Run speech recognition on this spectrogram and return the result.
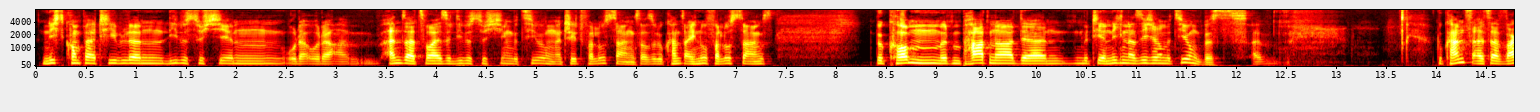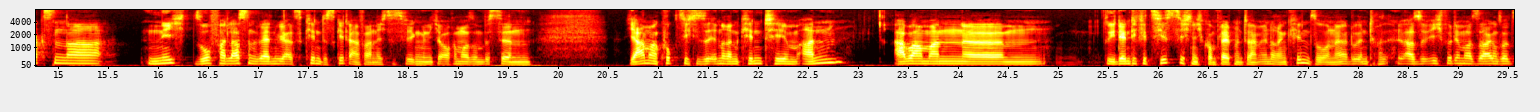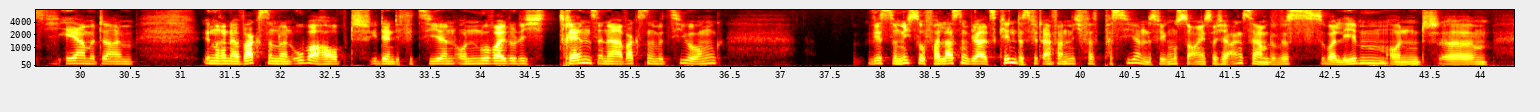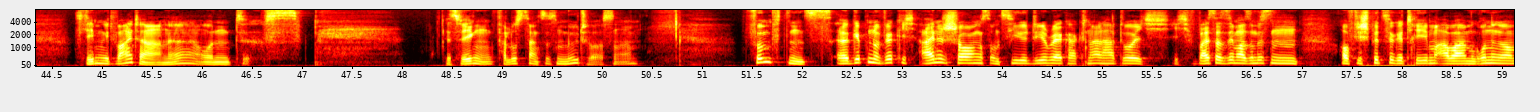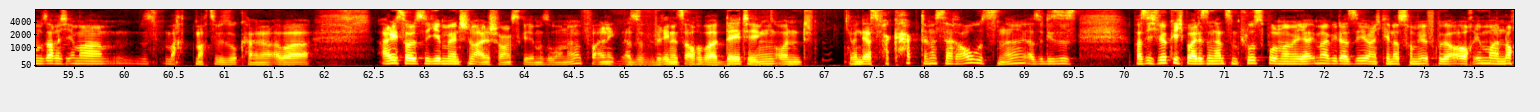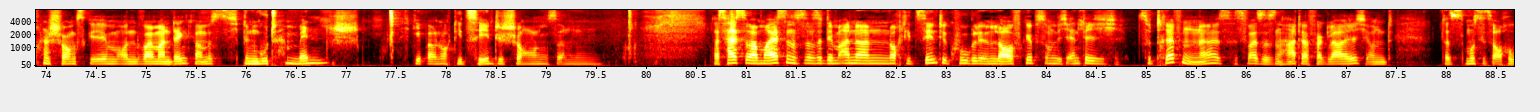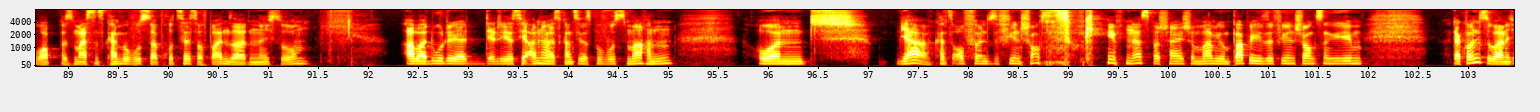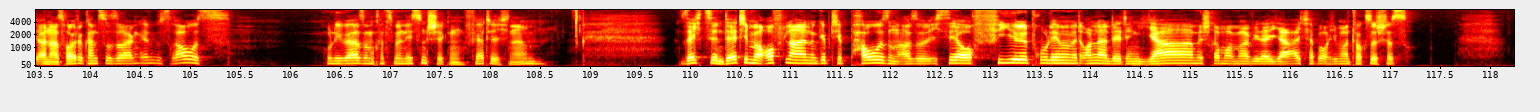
nicht kompatiblen, liebessüchtigen oder, oder ansatzweise liebessüchtigen Beziehungen entsteht Verlustangst. Also du kannst eigentlich nur Verlustangst bekommen mit einem Partner, der mit dir nicht in einer sicheren Beziehung bist. Du kannst als Erwachsener nicht so verlassen werden wie als Kind. Das geht einfach nicht. Deswegen bin ich auch immer so ein bisschen, ja, man guckt sich diese inneren Kindthemen an, aber man, ähm, du identifizierst dich nicht komplett mit deinem inneren Kind so, ne? Du also ich würde immer sagen, sollst dich eher mit deinem inneren Erwachsenen und Oberhaupt identifizieren und nur weil du dich trennst in einer erwachsenen Beziehung, wirst du nicht so verlassen wie als Kind. Das wird einfach nicht passieren. Deswegen musst du auch nicht solche Angst haben. Du wirst überleben und ähm, das Leben geht weiter, ne? Und deswegen, Verlustangst ist ein Mythos, ne? Fünftens, äh, gib nur wirklich eine Chance und ziel D-Racker knallhart durch. Ich weiß, das ist immer so ein bisschen auf die Spitze getrieben, aber im Grunde genommen sage ich immer, das macht, macht sowieso keiner, aber eigentlich solltest du jedem Menschen nur eine Chance geben, so, ne? Vor allen Dingen, also wir reden jetzt auch über Dating und wenn der es verkackt, dann ist er raus, ne? Also dieses, was ich wirklich bei diesen ganzen Pluspolen ja immer wieder sehe, und ich kenne das von mir früher auch, immer noch eine Chance geben. Und weil man denkt, man müsste, ich bin ein guter Mensch, ich gebe auch noch die zehnte Chance. Und das heißt aber meistens, dass du dem anderen noch die zehnte Kugel in den Lauf gibst, um dich endlich zu treffen. Ne? Ich weiß, es ist ein harter Vergleich und das muss jetzt auch überhaupt, das ist meistens kein bewusster Prozess auf beiden Seiten, nicht so. Aber du, der, der dir das hier anhörst, kannst dir das bewusst machen. Und ja, kannst aufhören, diese vielen Chancen zu geben. Ne? Hast wahrscheinlich schon Mami und Papi diese vielen Chancen gegeben. Da konntest du aber nicht anders. Heute kannst du sagen, ey, du bist raus. Universum, kannst du mir den nächsten schicken. Fertig, ne? 16, date immer offline und gibt hier Pausen. Also ich sehe auch viel Probleme mit Online-Dating. Ja, mir schreiben auch immer wieder, ja, ich habe auch jemand Toxisches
